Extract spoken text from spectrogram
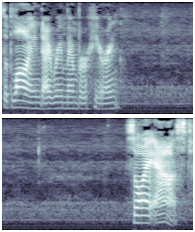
the blind, I remember hearing. So I asked,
